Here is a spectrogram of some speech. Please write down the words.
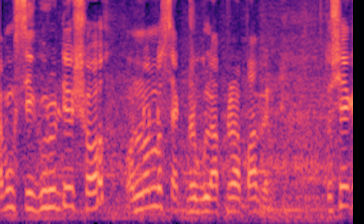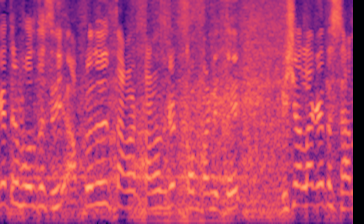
এবং সিকিউরিটি সহ অন্যান্য সেক্টরগুলো আপনারা পাবেন। তো সেক্ষেত্রে বলতেছি, আপনি যদি টানাসগেট কোম্পানিতে ভিসা লাগাতে চান,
